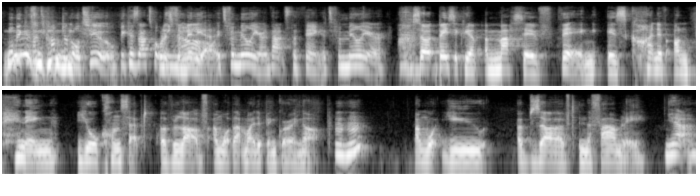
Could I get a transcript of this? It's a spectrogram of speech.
Well, because it's comfortable too. Because that's what Well, we it's know. familiar. It's familiar. That's the thing. It's familiar. So basically, a, a massive thing is kind of unpinning your concept of love and what that might have been growing up, mm-hmm. and what you observed in the family. Yeah.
